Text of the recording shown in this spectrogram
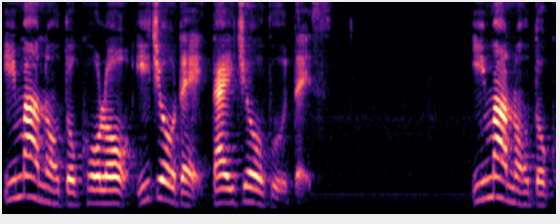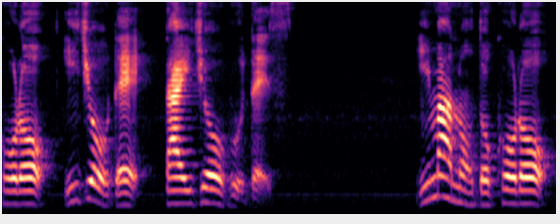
今のところ以上で大丈夫です。今のところ以上で大丈夫です。今のところ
